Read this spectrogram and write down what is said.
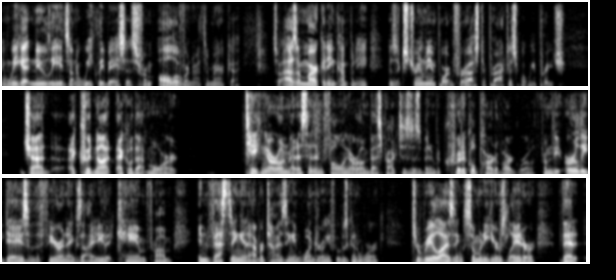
and we get new leads on a weekly basis from all over North America. So, as a marketing company, it was extremely important for us to practice what we preach. Chad, I could not echo that more. Taking our own medicine and following our own best practices has been a critical part of our growth. From the early days of the fear and anxiety that came from investing in advertising and wondering if it was going to work, to realizing so many years later that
